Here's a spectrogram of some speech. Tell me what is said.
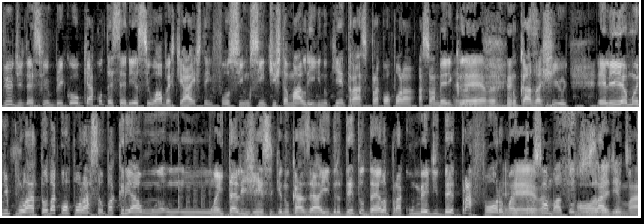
Viu, Didi? Esse filme brincou o que aconteceria se o Albert Einstein fosse um cientista maligno que entrasse pra corporação americana. É. No caso a Shield. Ele ia manipular toda a corporação pra criar uma, um- uma inteligência, que no caso é a Hydra, dentro dela pra comer de dentro pra fora, mas É, transformar mano, todos os agentes demais,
